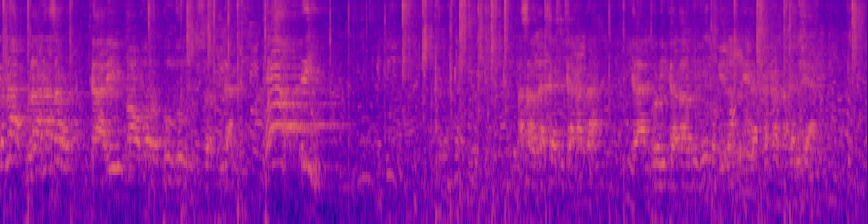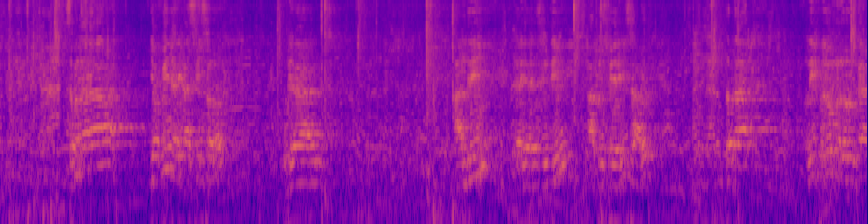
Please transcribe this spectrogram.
kena bulan asar dari nomor punggung 9 Fahri asal belajar di Jakarta dan berliga tahun ini membela bendera Jakarta Garuda. Sementara Yofi dari Asri Solo, kemudian Andri dari RSUD, Agus Ferry Saud, tetap Libro menurunkan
